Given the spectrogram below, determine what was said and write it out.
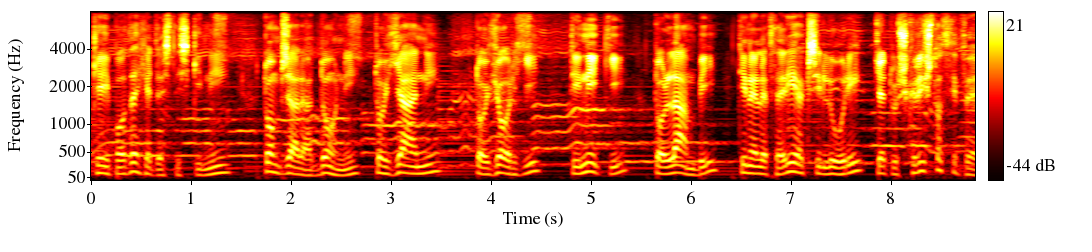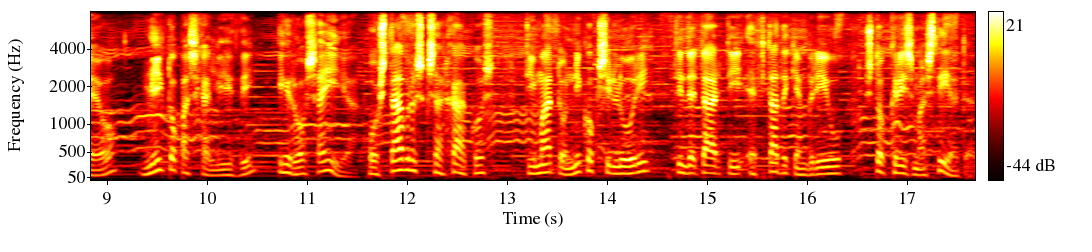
και υποδέχεται στη σκηνή τον Ψαραντώνη, το Γιάννη, το Γιώργη, την Νίκη, το Λάμπη, την Ελευθερία Ξυλούρη και τους Χρήστο Θηβαίο, Μίλτο Πασχαλίδη, η Ρώσα Ία. Ο Σταύρος Ξαρχάκος τιμά τον Νίκο Ξυλούρη την Τετάρτη 7 Δεκεμβρίου στο Christmas Theater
